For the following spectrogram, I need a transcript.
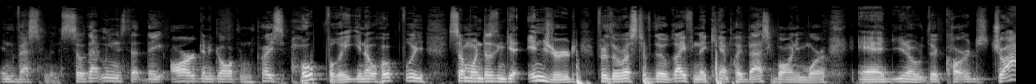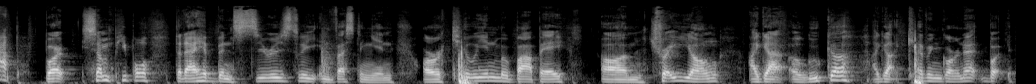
investments. So that means that they are going to go up in price hopefully you know hopefully someone doesn't get injured for the rest of their life and they can't play basketball anymore and you know their cards drop. But some people that I have been seriously investing in are Kylian Mbappe, um, Trae Young, I got a Luka, I got Kevin Garnett, but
